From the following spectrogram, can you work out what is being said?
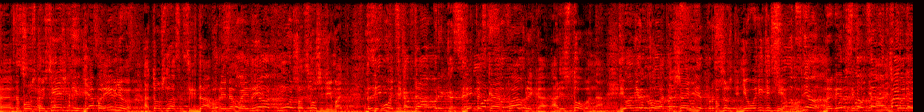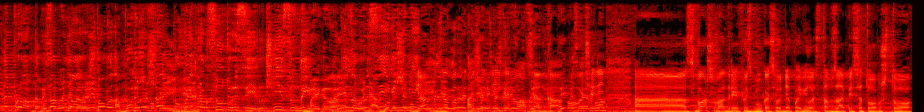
э, в Запорожскую сечь, я порівнюю о том, что у нас всегда во время Борислав, войны... як може- Послушайте внимательно. Сегодня, Липецкая когда фабрика, Липецкая Силморзавод. фабрика арестована, и он никакого вона отношения... працює, прошу. Послушайте, не уводите тему. Суд знят. Мы говорим Борислав, сегодня це о відверта истории... неправда. Мы Вона сегодня була говорим арештована. о будущем Порошенко Украины. виграв суд у Росії. Ручні суди. Мы говорим Путіна в сегодня о Росії будущем він не Я міг хотел бы виграти. А не предложить Липецкая Игорю фабрика. Луценко. Липецкая Очень фабрика. а, с вашего, Андрей, Фейсбука сегодня появилась там запись о том, что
